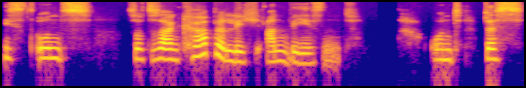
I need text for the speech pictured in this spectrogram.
ist uns sozusagen körperlich anwesend. Und das,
